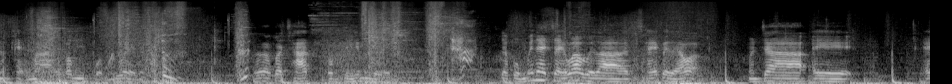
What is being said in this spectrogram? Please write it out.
น้ำแข็งมาแล้วก็มีผลด้วยนะครับ แล้วเราก็ชาร์จโจมตีให้มันโดนแต่ผมไม่แน่ใจว่าเวลาใช้ไปแล้วอะมันจะไอไอ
